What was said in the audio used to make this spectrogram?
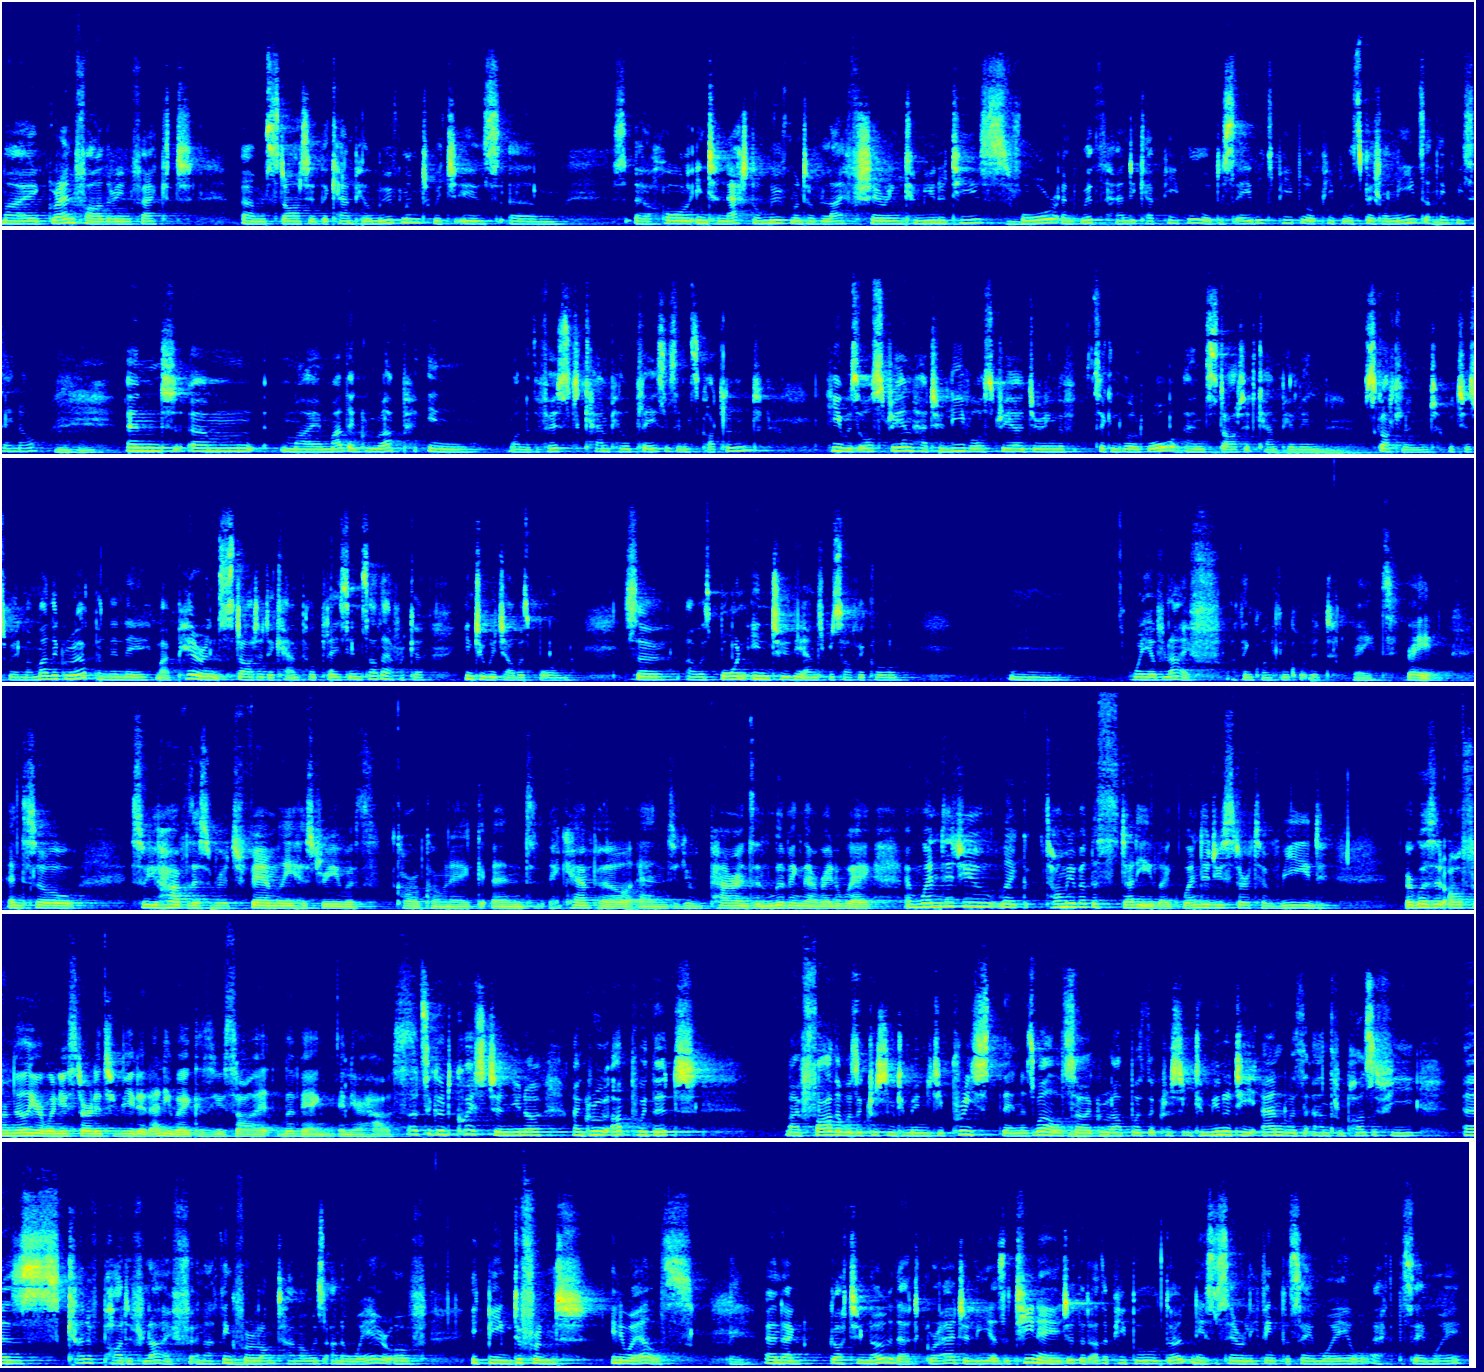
My grandfather, in fact, um, started the Camphill movement, which is um, a whole international movement of life sharing communities mm. for and with handicapped people or disabled people or people with special needs, I mm. think we say now. Mm-hmm. And um, my mother grew up in one of the first Camphill places in Scotland. He was Austrian, had to leave Austria during the Second World War, and started Camphill in Scotland, which is where my mother grew up. And then they, my parents started a Camphill place in South Africa, into which I was born. So I was born into the anthroposophical mm, way of life, I think one can call it. Right, right. And so, so you have this rich family history with Karl König and Camphill and your parents and living there right away. And when did you like? Tell me about the study. Like, when did you start to read? Or was it all familiar when you started to read it anyway, because you saw it living in your house? That's a good question. You know, I grew up with it. My father was a Christian community priest then as well, so I grew up with the Christian community and with anthroposophy as kind of part of life. And I think for a long time I was unaware of it being different anywhere else. And I got to know that gradually as a teenager that other people don't necessarily think the same way or act the same way.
